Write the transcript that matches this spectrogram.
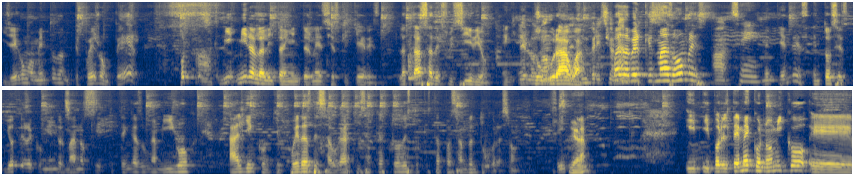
y llega un momento donde te puedes romper. Mi- mira, Lalita, en internet si es que quieres, la tasa de suicidio en, De en Tungurahua. Vas a ver que es más hombres. Ah, Sí. ¿Me entiendes? Entonces, yo te recomiendo, hermano, que, que tengas un amigo, alguien con quien puedas desahogarte y sacar todo esto que está pasando en tu corazón. ¿sí? Ya. Y, y por el tema económico, eh,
